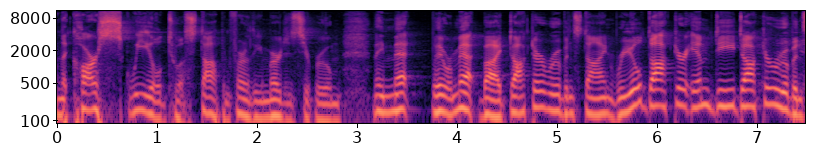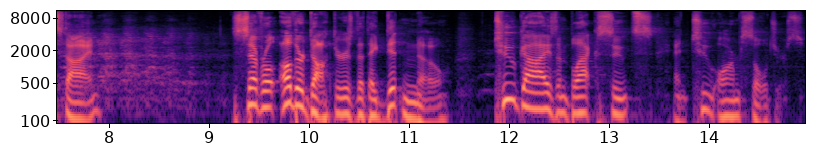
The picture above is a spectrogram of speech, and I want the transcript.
When the car squealed to a stop in front of the emergency room, they met they were met by Dr. Rubenstein, real Dr. MD Dr. Rubenstein, several other doctors that they didn't know, two guys in black suits, and two armed soldiers.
